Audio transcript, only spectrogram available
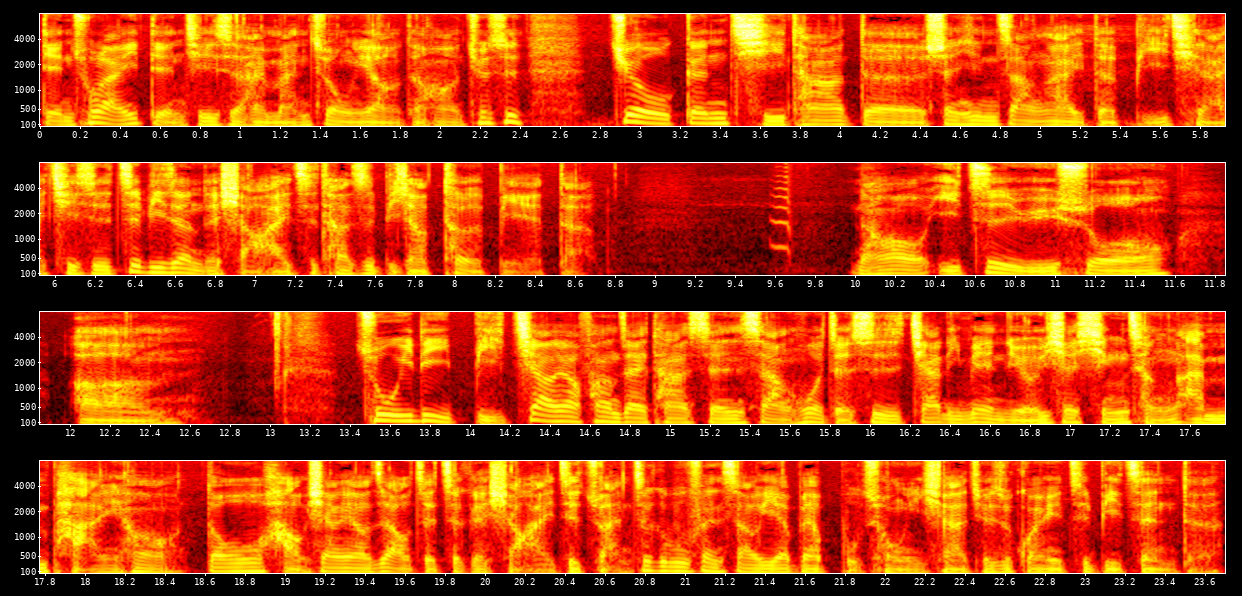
点出来一点，其实还蛮重要的哈，就是就跟其他的身心障碍的比起来，其实自闭症的小孩子他是比较特别的，然后以至于说，嗯、注意力比较要放在他身上，或者是家里面有一些行程安排哈，都好像要绕着这个小孩子转。这个部分稍微要不要补充一下？就是关于自闭症的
